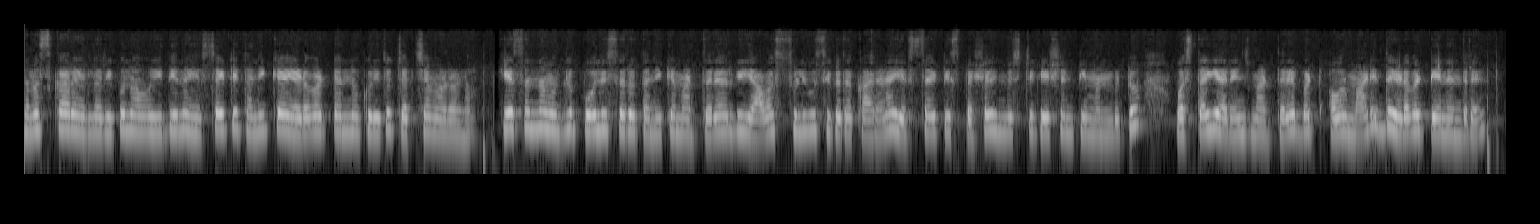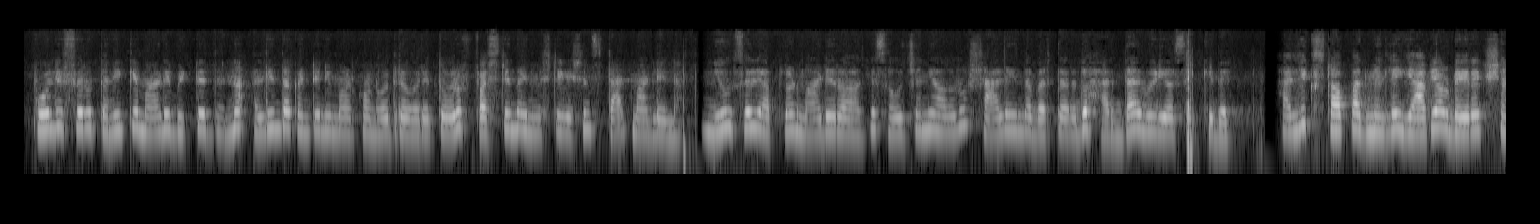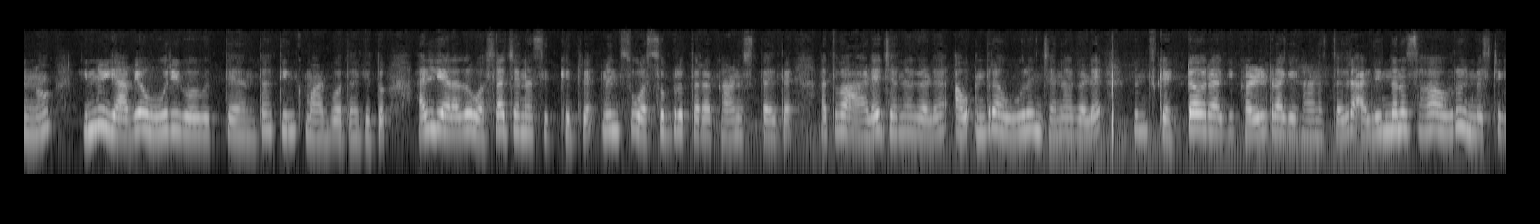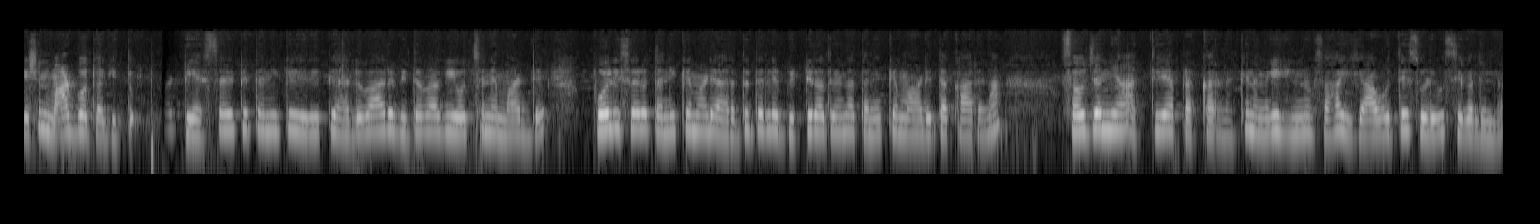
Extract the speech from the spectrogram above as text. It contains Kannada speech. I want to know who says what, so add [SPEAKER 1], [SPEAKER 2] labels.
[SPEAKER 1] ನಮಸ್ಕಾರ ಎಲ್ಲರಿಗೂ. ನಾವು ಈ ದಿನ ಎಸ್ ಐ ಟಿ ತನಿಖೆಯ ಎಡವಟ್ಟನ್ನು ಕುರಿತು ಚರ್ಚೆ ಮಾಡೋಣ. ಕೇಸನ್ನ ಮೊದಲು ಪೊಲೀಸರು ತನಿಖೆ ಮಾಡ್ತಾರೆ. ಅವ್ರಿಗೆ ಯಾವ ಸುಳಿವು ಸಿಗದ ಕಾರಣ S I T special investigation team ಅಂದ್ಬಿಟ್ಟು ಹೊಸದಾಗಿ ಅರೇಂಜ್ ಮಾಡ್ತಾರೆ. ಬಟ್ ಅವ್ರು ಮಾಡಿದ್ದ ಎಡವಟ್ಟು ಏನೆಂದ್ರೆ, ಪೊಲೀಸರು ತನಿಖೆ ಮಾಡಿ ಬಿಟ್ಟಿದ್ದನ್ನ ಅಲ್ಲಿಂದ ಕಂಟಿನ್ಯೂ ಮಾಡ್ಕೊಂಡು ಹೋದ್ರೆ ಹೊರತು ಅವರು ಫಸ್ಟ್ ಇಂದ ಇನ್ವೆಸ್ಟಿಗೇಷನ್ ಸ್ಟಾರ್ಟ್ ಮಾಡಲಿಲ್ಲ. ನ್ಯೂಸ್ ಅಲ್ಲಿ ಅಪ್ಲೋಡ್ ಮಾಡಿರೋ ಹಾಗೆ ಸೌಜನ್ಯ ಅವರು ಶಾಲೆಯಿಂದ ಬರ್ತಾ ಇರೋದು ಅರ್ಧ ವಿಡಿಯೋ ಸಿಕ್ಕಿದೆ. ಅಲ್ಲಿಗೆ ಸ್ಟಾಪ್ ಆದಮೇಲೆ ಯಾವ್ಯಾವ ಡೈರೆಕ್ಷನ್ನು ಇನ್ನೂ ಯಾವ್ಯಾವ ಊರಿಗೆ ಹೋಗುತ್ತೆ ಅಂತ ಥಿಂಕ್ ಮಾಡ್ಬೋದಾಗಿತ್ತು. ಅಲ್ಲಿ ಯಾರಾದರೂ ಹೊಸ ಜನ ಸಿಕ್ಕಿದ್ರೆ ಮೀನ್ಸ್ ಹೊಸಬ್ರು ಥರ ಕಾಣಿಸ್ತಾ ಇದೆ, ಅಥವಾ ಹಳೆ ಜನಗಳೇ, ಅವು ಅಂದರೆ ಆ ಊರಿನ ಜನಗಳೇ ಮೀನ್ಸ್ ಕೆಟ್ಟವರಾಗಿ, ಕಳ್ಳರಾಗಿ ಕಾಣಿಸ್ತಾ ಇದ್ರೆ ಅಲ್ಲಿಂದನೂ ಸಹ ಅವರು ಇನ್ವೆಸ್ಟಿಗೇಷನ್ ಮಾಡ್ಬೋದಾಗಿತ್ತು. ಬಟ್ ಎಸ್ ಐ ಟಿ ತನಿಖೆ ಈ ರೀತಿ ಹಲವಾರು ವಿಧವಾಗಿ ಯೋಚನೆ ಮಾಡಿದೆ, ಪೊಲೀಸರು ತನಿಖೆ ಮಾಡಿ ಅರ್ಧದಲ್ಲೇ ಬಿಟ್ಟಿರೋದ್ರಿಂದ ತನಿಖೆ ಮಾಡಿದ್ದ ಕಾರಣ ಸೌಜನ್ಯ ಹತ್ಯೆಯ ಪ್ರಕರಣಕ್ಕೆ ನಮಗೆ ಇನ್ನೂ ಸಹ ಯಾವುದೇ ಸುಳಿವು ಸಿಗಲಿಲ್ಲ.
